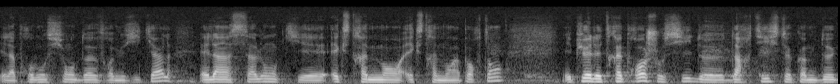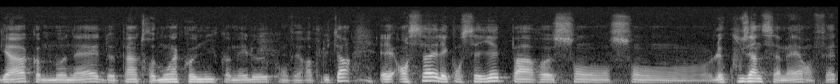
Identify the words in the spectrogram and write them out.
et la promotion d'œuvres musicales. Elle a un salon qui est extrêmement, extrêmement important. Et puis elle est très proche aussi d'artistes comme Degas, comme Monet, de peintres moins connus comme Helleux, qu'on verra plus tard. Et en ça, elle est conseillée par son, son, le cousin de sa mère, en fait,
